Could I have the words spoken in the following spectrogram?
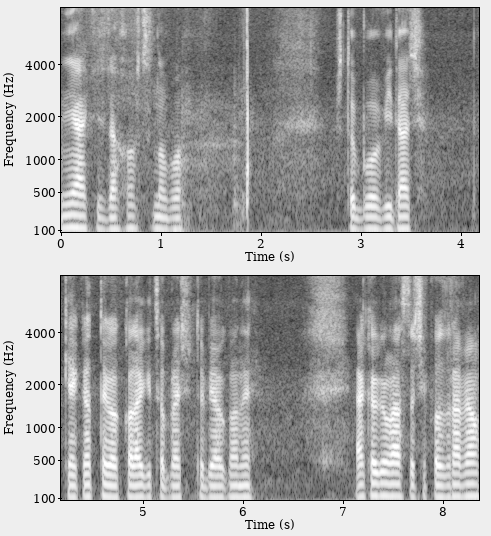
Nie jakiś dachowcy, no bo już to było widać. Tak jak od tego kolegi, co braliśmy te białgony. Jak oglądasz, to Cię pozdrawiam.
